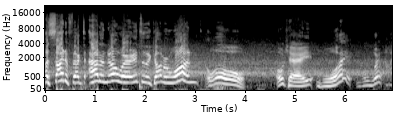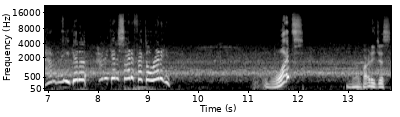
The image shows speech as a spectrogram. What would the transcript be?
A side effect out of nowhere into the cover one. Oh, okay. What? Where? How did he get a? How did he get a side effect already? What? Hardy just,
